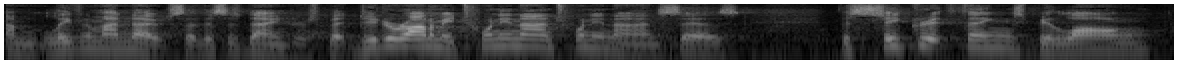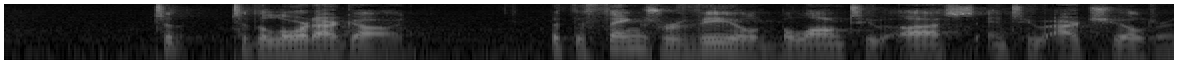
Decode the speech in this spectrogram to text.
I'm leaving my notes, so this is dangerous. But Deuteronomy 29 29 says, The secret things belong to, to the Lord our God but the things revealed belong to us and to our children.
